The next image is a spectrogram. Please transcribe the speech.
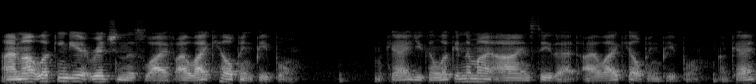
I'm not looking to get rich in this life. I like helping people. Okay? You can look into my eye and see that. I like helping people. Okay?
